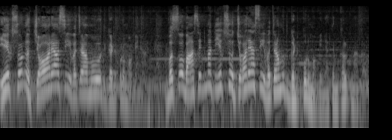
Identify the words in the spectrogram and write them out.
એકસો ને ચોર્યાસી વચનામૃત ગઢપુરમાં બન્યા. બસો બાસઠમાંથી એકસો ચોર્યાસી ગઢપુર ગઢપુરમાં બન્યા. તેમ કલ્પના કરો.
